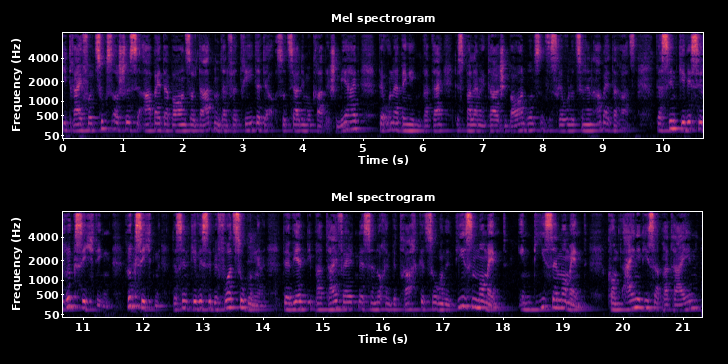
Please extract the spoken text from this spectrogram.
Die drei Vollzugsausschüsse, Arbeiter, Bauern, Soldaten und ein Vertreter der sozialdemokratischen Mehrheit, der unabhängigen Partei, des Parlamentarischen Bauernbunds und des Revolutionären Arbeiterrats. Das sind gewisse Rücksichtigen, Rücksichten, das sind gewisse Bevorzugungen. Da werden die Parteiverhältnisse noch in Betracht gezogen. Und in diesem Moment, in diesem Moment kommt eine dieser Parteien,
